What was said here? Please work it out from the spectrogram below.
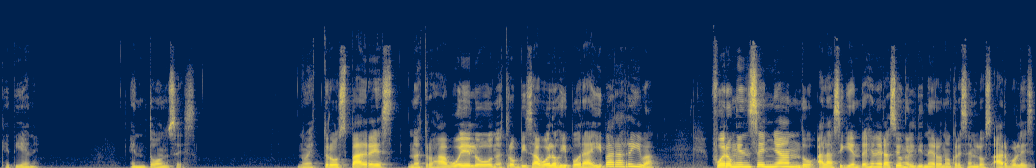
que tiene. Entonces, nuestros padres, nuestros abuelos, nuestros bisabuelos y por ahí para arriba fueron enseñando a la siguiente generación el dinero no crece en los árboles,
